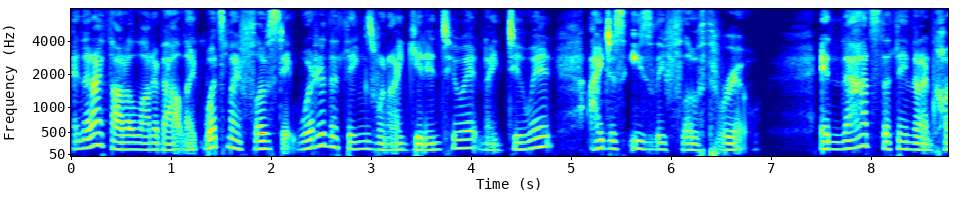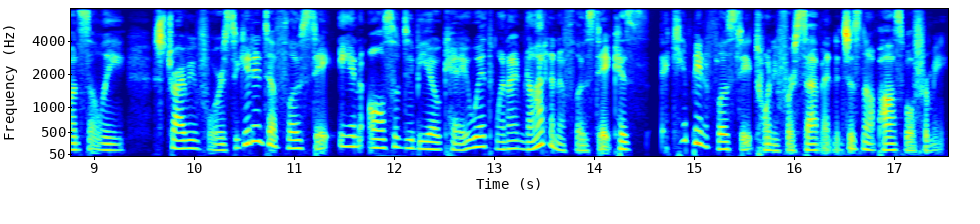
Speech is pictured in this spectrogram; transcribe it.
And then I thought a lot about like, what's my flow state? What are the things when I get into it and I do it, I just easily flow through. And that's the thing that I'm constantly striving for is to get into a flow state and also to be okay with when I'm not in a flow state because I can't be in a flow state 24 7. It's just not possible for me.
